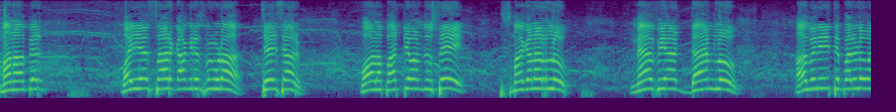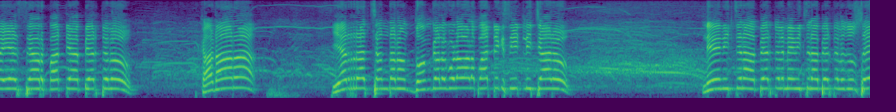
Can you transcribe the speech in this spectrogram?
మన అభ్యర్థి వైఎస్ఆర్ కాంగ్రెస్ కూడా చేశారు. వాళ్ళ పార్టీ వాళ్ళని చూస్తే స్మగలర్లు మాఫియా డాన్లు అవినీతి పరులు వైఎస్ఆర్ పార్టీ అభ్యర్థులు కడార ఎర్ర చందనం దొంగలు కూడా వాళ్ళ పార్టీకి సీట్లు ఇచ్చారు. నేను ఇచ్చిన అభ్యర్థులు మేము ఇచ్చిన అభ్యర్థులు చూస్తే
